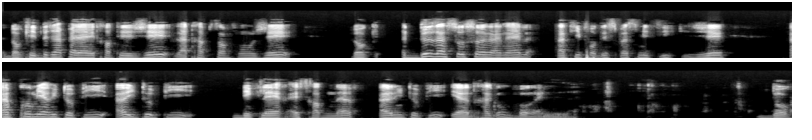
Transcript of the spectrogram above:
donc les deux appels à être TG, la trappe sans fond donc deux assauts solennels, un typhon d'espace mythique G, un premier utopie, un utopie d'éclair S39, un utopie et un dragon Borel. Donc,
